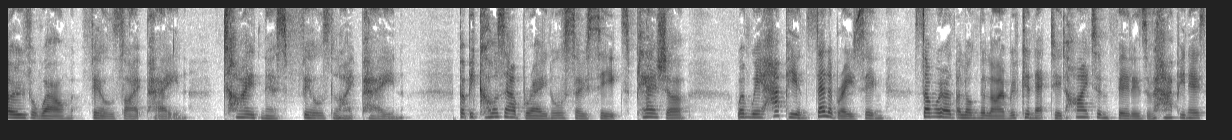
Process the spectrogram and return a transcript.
Overwhelm feels like pain. Tiredness feels like pain. But because our brain also seeks pleasure, when we're happy and celebrating, somewhere along the line we've connected heightened feelings of happiness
